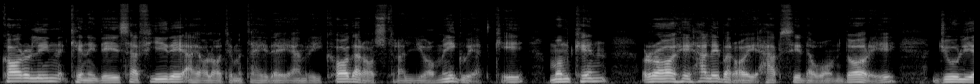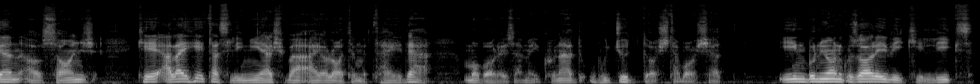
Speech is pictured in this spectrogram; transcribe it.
کارولین کندی سفیر ایالات متحده امریکا در استرالیا می گوید که ممکن راه حل برای حبس دوامدار جولیان آسانج که علیه تسلیمیش به ایالات متحده مبارزه می کند وجود داشته باشد. این بنیانگذار ویکیلیکس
